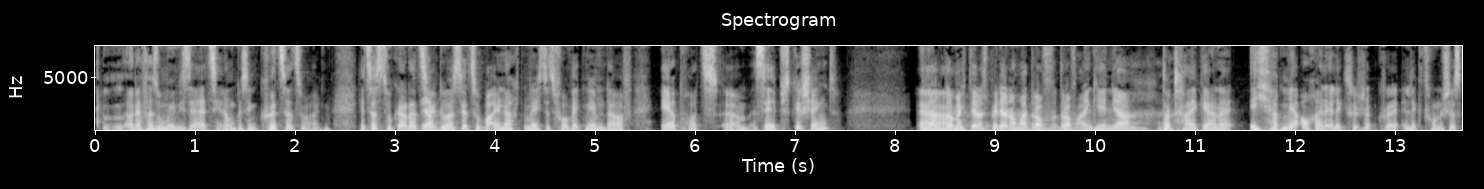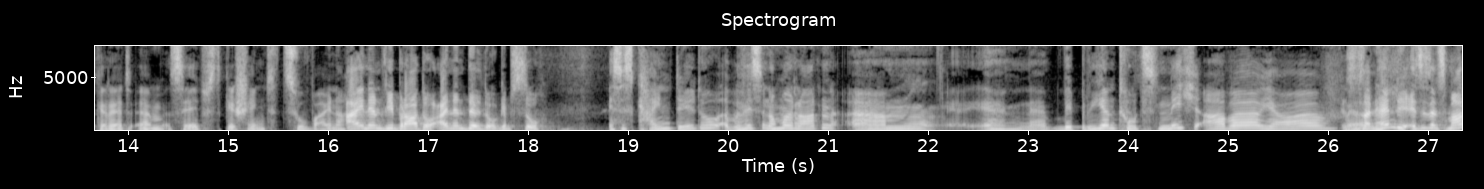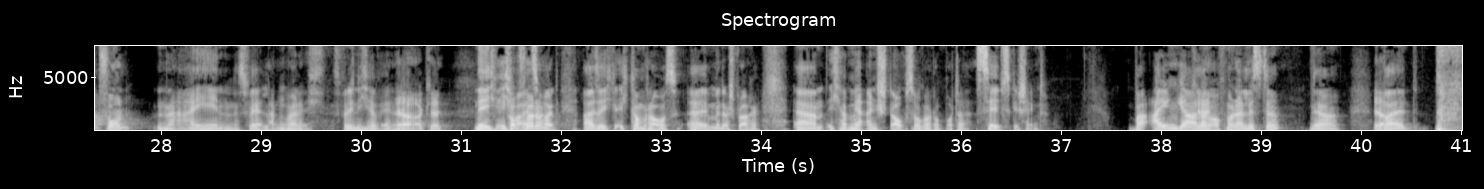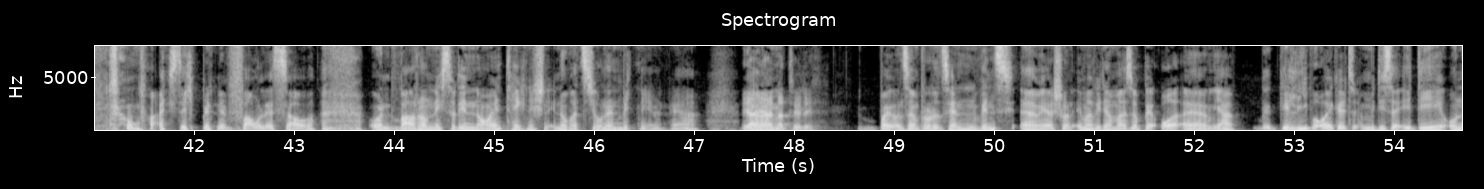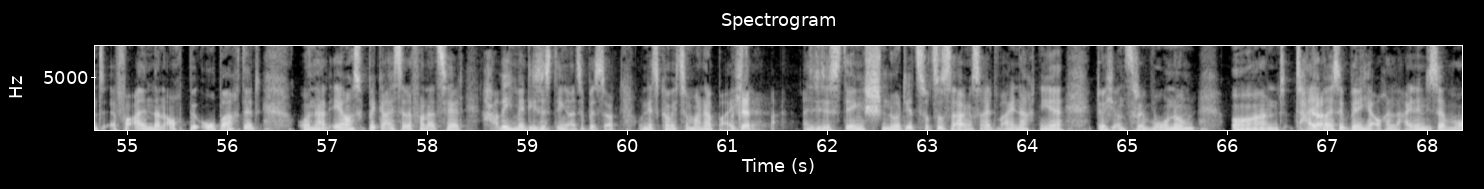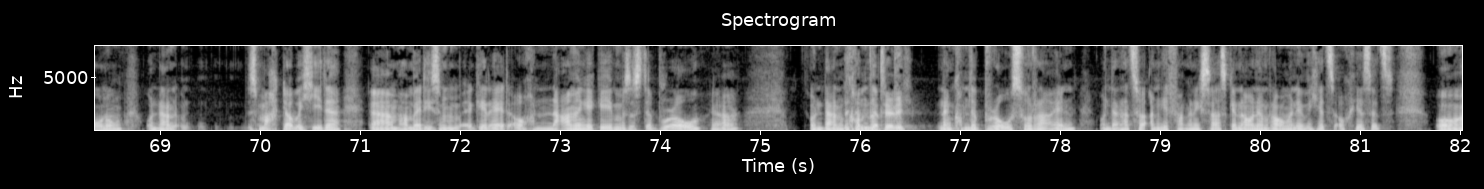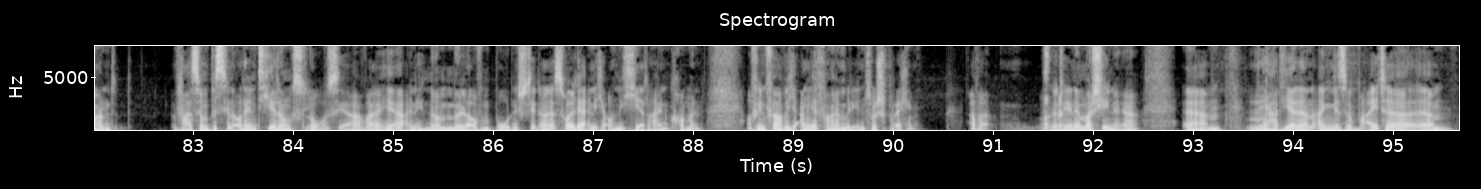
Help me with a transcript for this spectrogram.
oder versuchen wir in dieser Erzählung ein bisschen kürzer zu halten. Jetzt hast du gerade erzählt, ja. du hast dir zu Weihnachten, wenn ich das vorwegnehmen darf, AirPods ähm, selbst geschenkt. Da, da ähm, möchte ich dann später nochmal drauf, drauf eingehen, ja? Total gerne. Ich habe mir auch ein elektronisches Gerät ähm, selbst geschenkt zu Weihnachten. Einen Vibrato, einen Dildo, gibst du? Es ist kein Dildo, aber willst du nochmal raten? Ähm, äh, ne, vibrieren tut's nicht, aber ja. Es ist ein Handy, es ist ein Smartphone. Nein, das wäre langweilig. Das will ich nicht erwähnen. Ja, okay. Nee, ich, ich war jetzt soweit. Also ich, ich komme raus äh, mit der Sprache. Ähm, ich habe mir einen Staubsaugerroboter selbst geschenkt. War ein Jahr okay. lang auf meiner Liste, ja, ja. weil du weißt, ich bin eine faule Sau. Und warum nicht so die neuen technischen Innovationen mitnehmen, ja? Ja, ähm, ja, natürlich bei unserem Produzenten Vince äh, ja schon immer wieder mal so äh, ja, geliebäugelt mit dieser Idee und vor allem dann auch beobachtet. Und hat er auch so begeistert davon erzählt, habe ich mir dieses Ding also besorgt. Und jetzt komme ich zu meiner Beichte. Okay. Also dieses Ding schnurrt jetzt sozusagen seit Weihnachten hier durch unsere Wohnung. Und teilweise ja. bin ich ja auch allein in dieser Wohnung. Und dann das macht, glaube ich, jeder, ähm, haben wir diesem Gerät auch einen Namen gegeben. Es ist der Bro, ja. Und dann kommt Natürlich. der und dann kommt der Bro so rein und dann hat so angefangen. Ich saß genau in dem Raum, in dem ich jetzt auch hier sitze und war so ein bisschen orientierungslos, ja, weil hier eigentlich nur Müll auf dem Boden steht und er sollte eigentlich auch nicht hier reinkommen. Auf jeden Fall habe ich angefangen, mit ihm zu sprechen. Aber ist okay. natürlich eine Maschine, ja. Ähm, mhm. Der hat hier dann irgendwie so weiter ähm,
